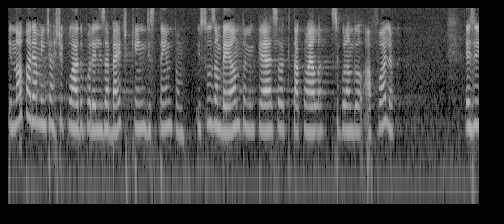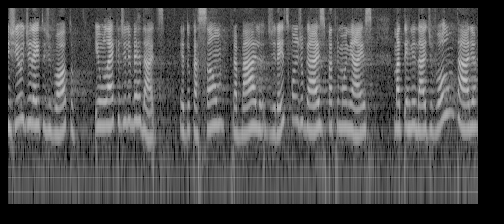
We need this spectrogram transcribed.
e notoriamente articulado por Elizabeth Cady Stanton e Susan B. Anthony, que é essa que está com ela segurando a folha, exigiu o direito de voto e um leque de liberdades, educação, trabalho, direitos conjugais e patrimoniais, maternidade voluntária,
